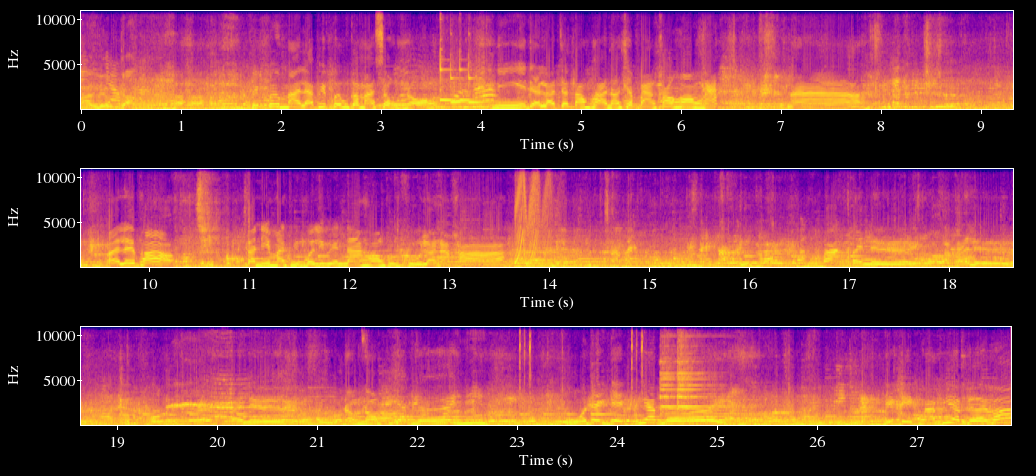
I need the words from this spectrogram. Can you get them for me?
มาเร็วจัง พี่ปื้มมาแล้วพี่ปื้มก็มาส่งน้อง นี่เดี๋ยวเราจะต้องพาน้องชะปางเข้าห้องนะ อ่า ไปเลยพ่อ ตอนนี้มาถึงบริเวณหน้าห้องคุณครูแล้วนะคะ ไปเลย ไปเลย ไปเลย โอ้โห น้องๆเพียบเลย นี่ โอ้เด็กๆเพียบเลย เด็กๆมาเพียบเลยว้า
